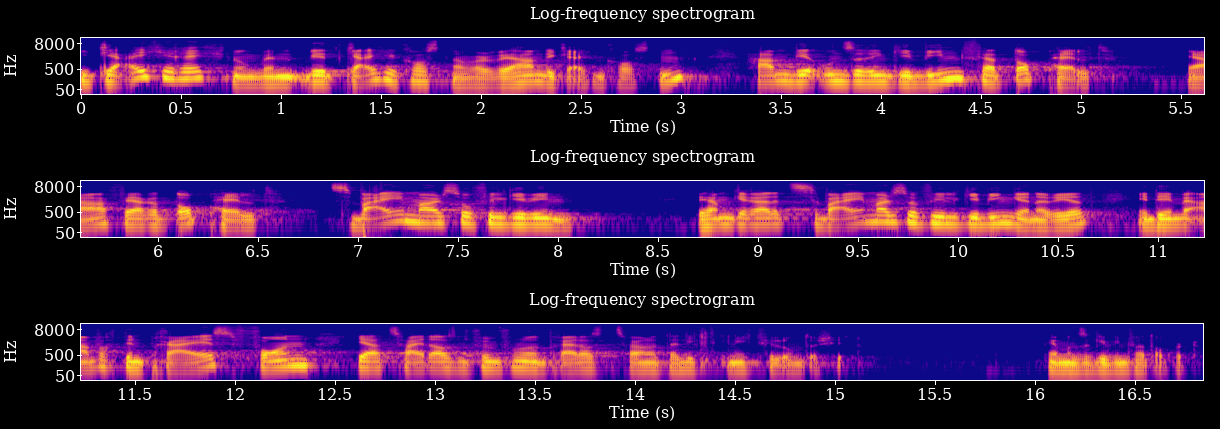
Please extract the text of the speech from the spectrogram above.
Die gleiche Rechnung, wenn wir gleiche Kosten haben, weil wir haben die gleichen Kosten, haben wir unseren Gewinn verdoppelt. Ja, verdoppelt. Zweimal so viel Gewinn. Wir haben gerade zweimal so viel Gewinn generiert, indem wir einfach den Preis von ja, 2500 und 3200, da liegt eh nicht viel Unterschied. Wir haben unseren Gewinn verdoppelt.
